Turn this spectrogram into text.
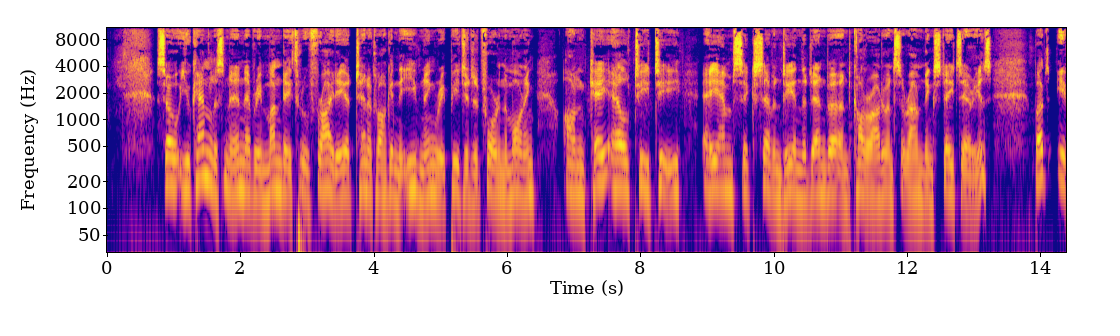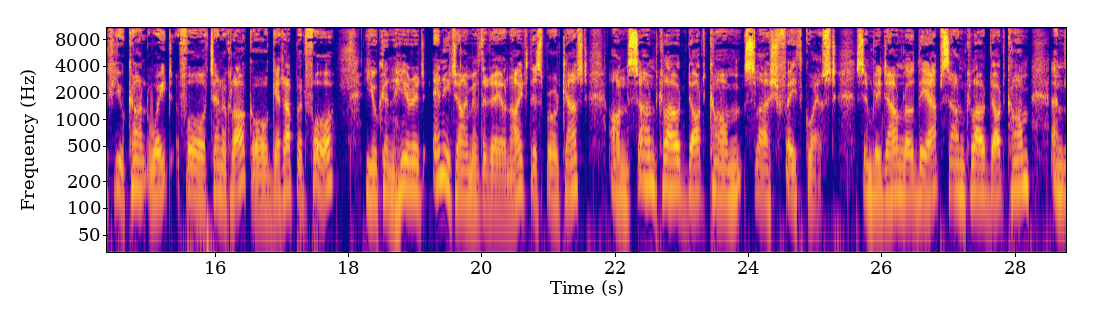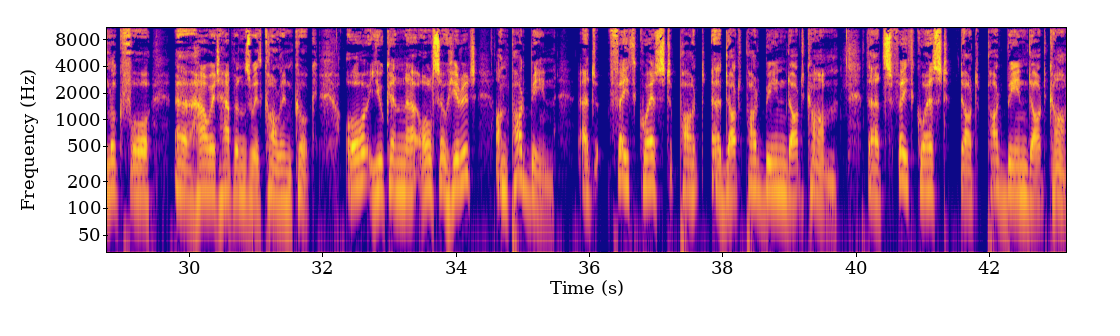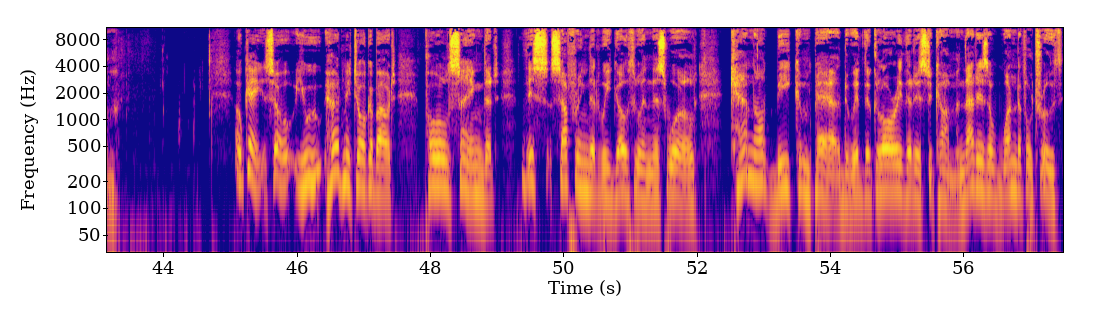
So you can listen in every Monday through Friday at 10 o'clock in the evening, repeated at 4 in the morning, on KLTT AM 670 in the Denver and Colorado and surrounding states areas. But if you can't wait for 10 o'clock or get up at 4, you can hear it any time of the day or night, this broadcast, on soundcloud.com slash faithquest. Simply download the app soundcloud.com and look for uh, How It Happens with Colin Cook. Or you can uh, also hear it on Podbean at faithquest.podbean.com. Uh, That's faithquest.podbean.com. Okay, so you heard me talk about Paul saying that this suffering that we go through in this world cannot be compared with the glory that is to come. And that is a wonderful truth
